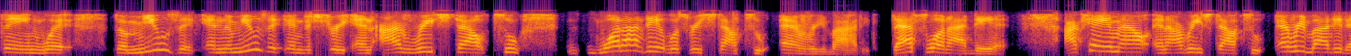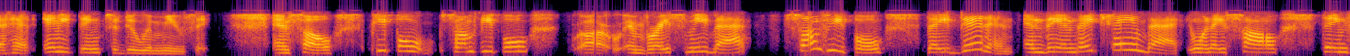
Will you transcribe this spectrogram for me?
thing with the music and the music industry and I reached out to what I did was reached out to everybody. That's what I did. I came out and I reached out to everybody that had anything to do with music. And so people some people uh, embraced me back some people they didn't and then they came back when they saw things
